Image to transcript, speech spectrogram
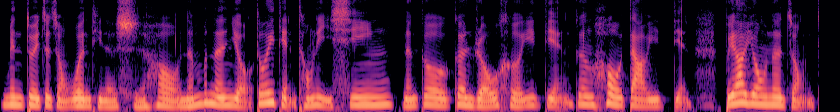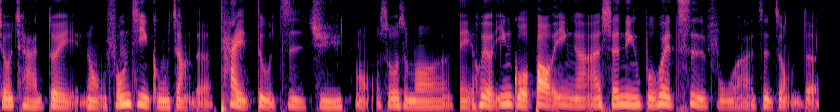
面对这种问题的时候，能不能有多一点同理心，能够更柔和一点、更厚道一点，不要用那种纠察队那种风纪鼓掌的态度自居哦，说什么诶会有因果报应啊，神灵不会赐福啊。这种的，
